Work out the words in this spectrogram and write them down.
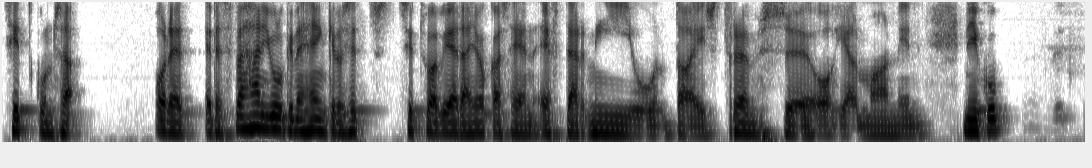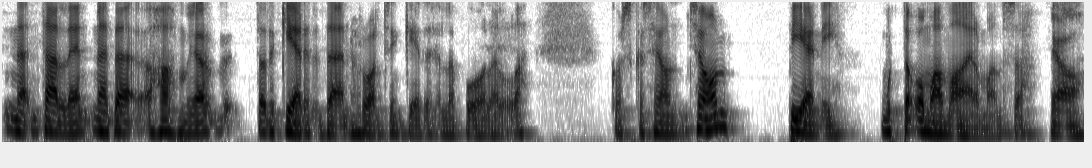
sitten kun sä olet edes vähän julkinen henkilö, sitten sit sua viedään jokaiseen Efter Niuun tai Strömsö-ohjelmaan, niin, niin kuin nä, tälleen näitä hahmoja tätä kiertetään ruotsinkielisellä puolella, koska se on, se on pieni, mutta oma maailmansa. Joo,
